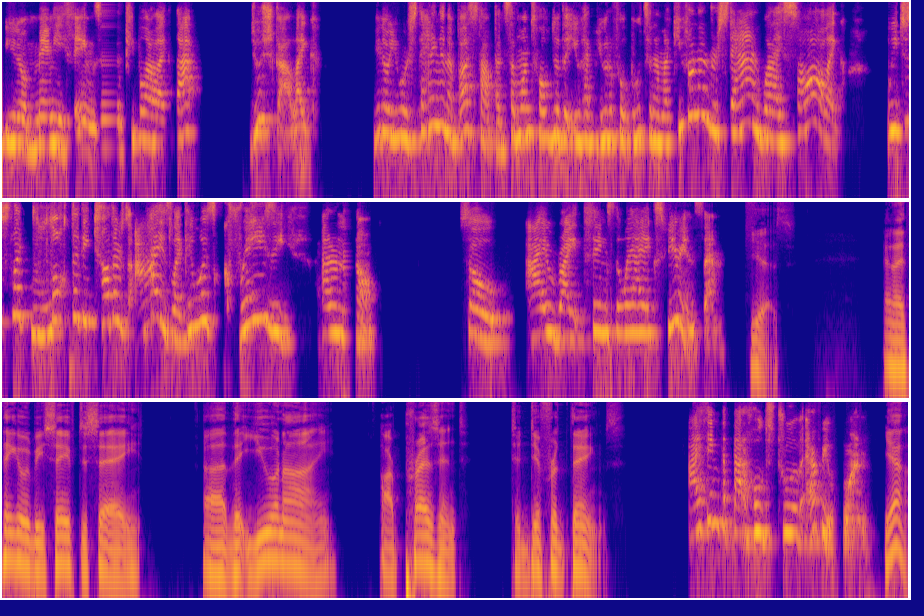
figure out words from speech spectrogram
you know, many things. And people are like, that Dushka, like, you know, you were standing in a bus stop and someone told you that you had beautiful boots. And I'm like, you don't understand what I saw. Like, we just like looked at each other's eyes. Like, it was crazy. I don't know. So I write things the way I experience them. Yes. And I think it would be safe to say uh, that you and I are present to different things. I think that that holds true of everyone. Yeah.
